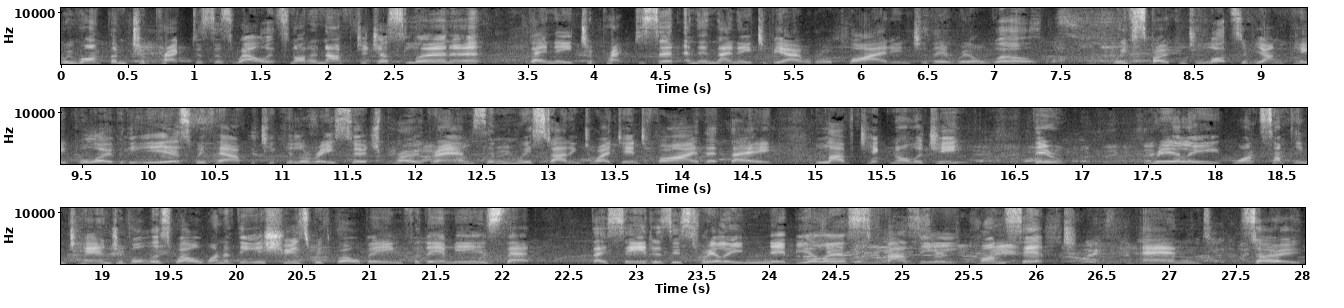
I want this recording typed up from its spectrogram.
we want them to practice as well. It's not enough to just learn it. They need to practice it and then they need to be able to apply it into their real world. We've spoken to lots of young people over the years with our particular research programs, and we're starting to identify that they love technology. They really want something tangible as well. One of the issues with well-being for them is that they see it as this really nebulous, fuzzy concept, and so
